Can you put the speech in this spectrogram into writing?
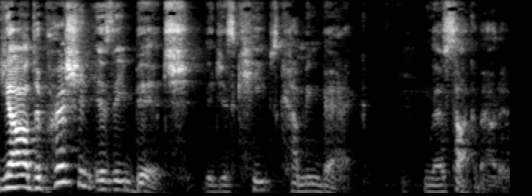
Y'all, depression is a bitch that just keeps coming back. Let's talk about it.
